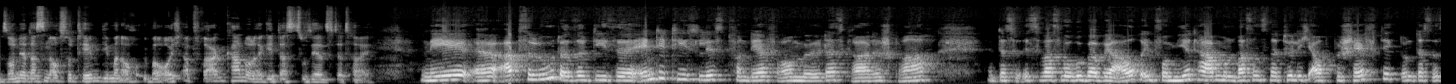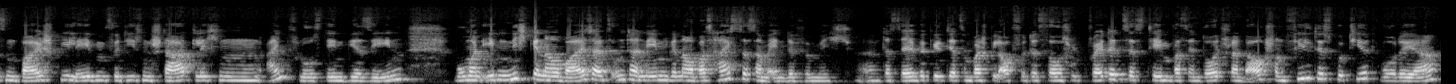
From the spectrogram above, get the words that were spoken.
Sonja, das sind auch so Themen, die man auch über euch abfragen kann oder geht das zu sehr ins Detail? Nee, äh, absolut. Also diese Entities List, von der Frau Mölders gerade sprach, das ist was, worüber wir auch informiert haben und was uns natürlich auch beschäftigt. Und das ist ein Beispiel eben für diesen staatlichen Einfluss, den wir sehen, wo man eben nicht genau weiß als Unternehmen genau, was heißt das am Ende für mich. Äh, dasselbe gilt ja zum Beispiel auch für das Social Credit System, was in Deutschland auch schon viel diskutiert wurde, ja.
